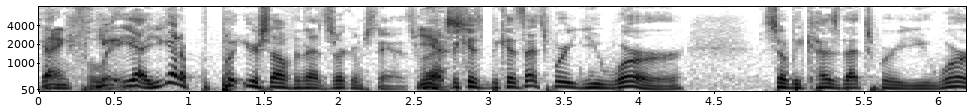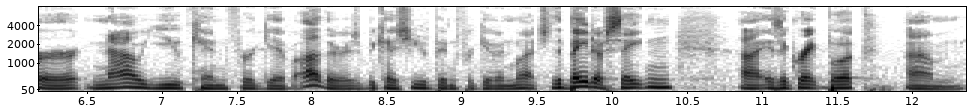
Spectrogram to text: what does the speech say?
thankfully, You- yeah, you got to put yourself in that circumstance, right? Yes. Because because that's where you were. So because that's where you were, now you can forgive others because you've been forgiven much. The Bait of Satan uh, is a great book. Um,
